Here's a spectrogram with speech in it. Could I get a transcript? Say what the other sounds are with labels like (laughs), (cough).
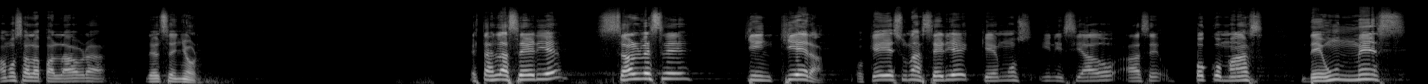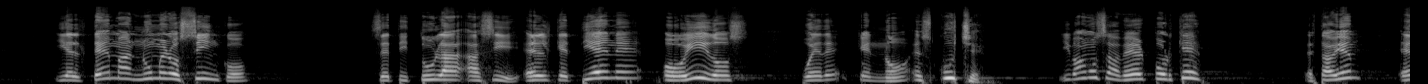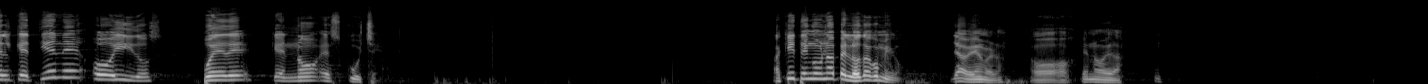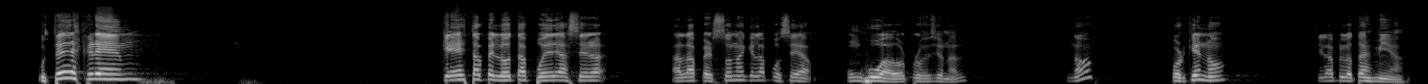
Vamos a la palabra del Señor. Esta es la serie Sálvese quien quiera. ¿Ok? Es una serie que hemos iniciado hace poco más de un mes. Y el tema número 5 se titula así, el que tiene oídos puede que no escuche. Y vamos a ver por qué. ¿Está bien? El que tiene oídos puede que no escuche. Aquí tengo una pelota conmigo. Ya ven, ¿verdad? Oh, qué novedad. ¿Ustedes creen que esta pelota puede hacer a la persona que la posea un jugador profesional? ¿No? ¿Por qué no? Si la pelota es mía.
